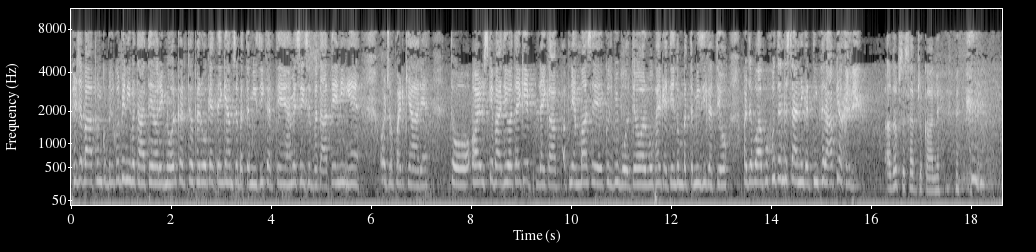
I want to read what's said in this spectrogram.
پھر جب آپ ان کو بالکل بھی نہیں بتاتے اور اگنور کرتے ہو پھر وہ کہتے ہیں کہ ہم سے بدتمیزی کرتے ہیں ہمیں صحیح سے بتاتے نہیں ہیں اور جو پڑھ کے آ رہے ہیں۔ تو اور اس کے بعد یہ ہوتا ہے کہ لائک آپ اپنی اما سے کچھ بھی بولتے ہو اور وہ پھر کہتی ہیں تم بدتمیزی کرتے ہو اور جب وہ آپ کو خود انڈرسٹینڈ نہیں کرتی پھر آپ کیا کریں ادب سے سر چکا لیں۔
